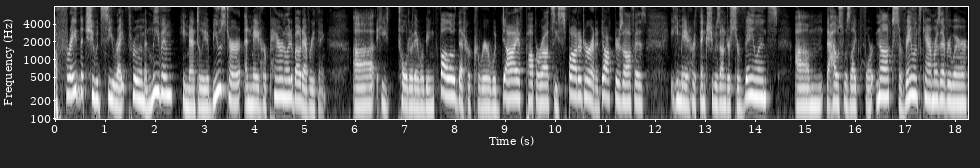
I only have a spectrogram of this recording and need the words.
Afraid that she would see right through him and leave him, he mentally abused her and made her paranoid about everything. Uh, he told her they were being followed, that her career would die if paparazzi spotted her at a doctor's office. He made her think she was under surveillance. Um, the house was like Fort Knox, surveillance cameras everywhere.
